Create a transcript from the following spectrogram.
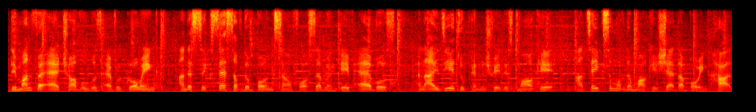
Demand for air travel was ever growing and the success of the Boeing 747 gave Airbus an idea to penetrate this market and take some of the market share that Boeing had.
